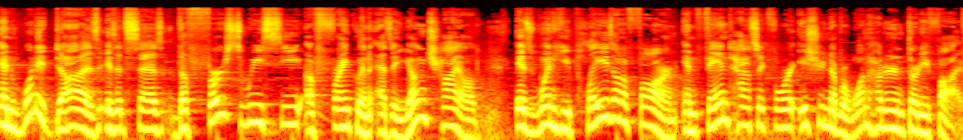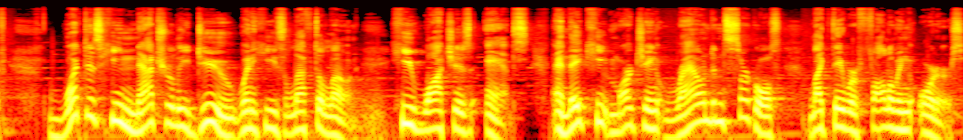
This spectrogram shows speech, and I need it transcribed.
And what it does is it says the first we see of Franklin as a young child is when he plays on a farm in Fantastic Four issue number 135. What does he naturally do when he's left alone? He watches ants, and they keep marching round in circles like they were following orders.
